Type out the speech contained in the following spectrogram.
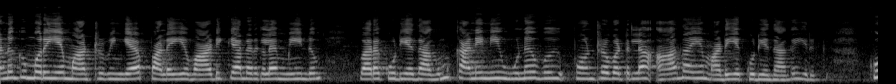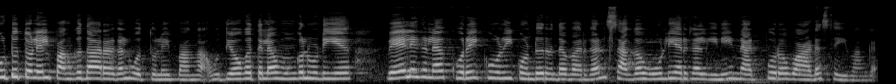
அணுகுமுறையை மாற்றுவீங்க. பழைய வாடிக்கையாளர்களை மீண்டும் வரக்கூடியதாகவும் கணினி உணவு போன்றவற்றில் ஆதாயம் அடையக்கூடியதாக இருக்குது கூட்டுத்தொழில் பங்குதாரர்கள் ஒத்துழைப்பாங்க. உத்தியோகத்தில் உங்களுடைய வேலைகளை குறை கூறி கொண்டிருந்தவர்கள் சக ஊழியர்கள் இனி நட்புறவாட செய்வாங்க.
